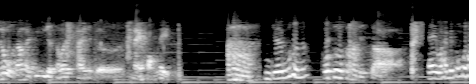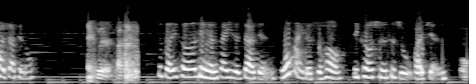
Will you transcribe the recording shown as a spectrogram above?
所以我刚才第一个才会开那个奶黄类的啊，你觉得如何呢？我做什么的啥？哎，我还没公布它的价钱哦。哎，对了，价钱。这个一颗令人在意的价钱，我买的时候一颗是四十五块钱哦，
